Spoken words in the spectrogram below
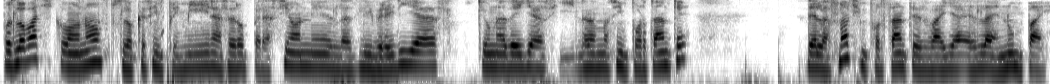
pues lo básico, ¿no? Pues lo que es imprimir, hacer operaciones, las librerías, que una de ellas y la más importante de las más importantes, vaya, es la de NumPy.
